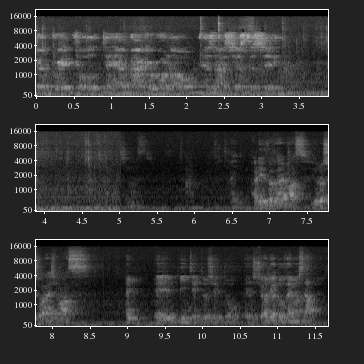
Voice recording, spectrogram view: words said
We are grateful to have Akaruno as our sister city. はい、ありがとうございます。よろしくお願いします。 はい、えー、ヴィンチェットシート、えー、ありがとうございました。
